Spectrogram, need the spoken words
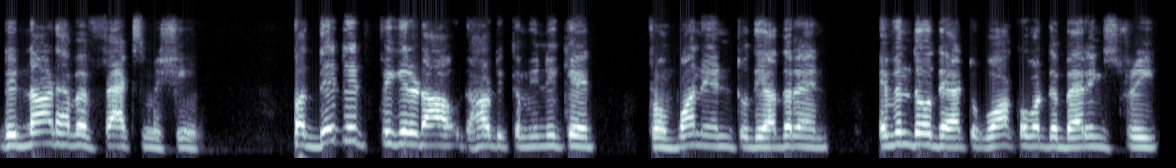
did not have a fax machine, but they did figure it out how to communicate from one end to the other end, even though they had to walk over the Bering Strait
